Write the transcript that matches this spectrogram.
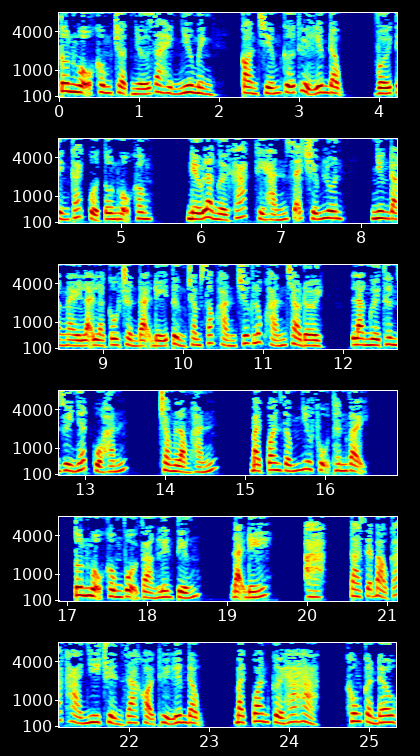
Tôn ngộ không chợt nhớ ra hình như mình, còn chiếm cứ thủy liêm động, với tính cách của tôn ngộ không. Nếu là người khác thì hắn sẽ chiếm luôn, nhưng đằng này lại là câu trần đại đế từng chăm sóc hắn trước lúc hắn chào đời, là người thân duy nhất của hắn. Trong lòng hắn, bạch quan giống như phụ thân vậy. Tôn ngộ không vội vàng lên tiếng, đại đế, à, ta sẽ bảo các hài nhi chuyển ra khỏi thủy liêm động. Bạch quan cười ha hả, không cần đâu,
